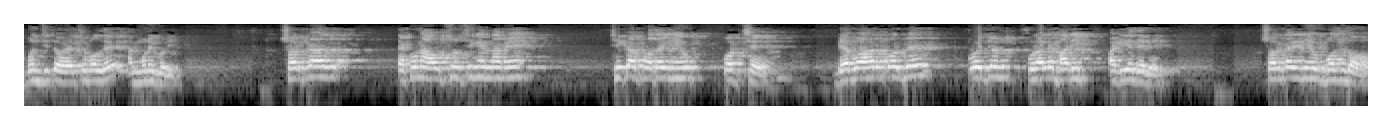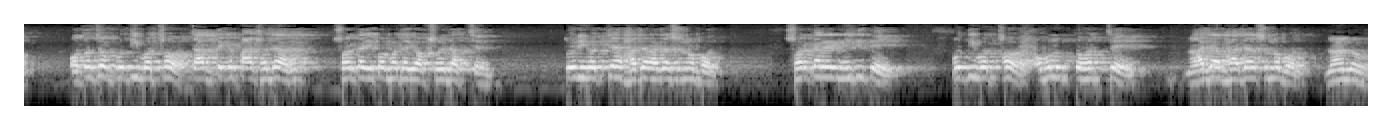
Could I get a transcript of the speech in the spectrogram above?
বঞ্চিত হয়েছে বলে আমি মনে করি। সরকার এখন আউটসোর্সিং এর নামে ঠিকা প্রদায় নিয়োগ করছে। ব্যবহার করবে, প্রয়োজন ফুরালে বাড়ি পাঠিয়ে দেবে। সরকারি নিয়োগ বন্ধ। অথচ প্রতি বছর চার থেকে পাঁচ হাজার সরকারি কর্মচারী অবসরে যাচ্ছেন। তৈরি হচ্ছে হাজার হাজার শূন্যপদ। সরকারের নীতিতে প্রতি বছর অবলুপ্ত হচ্ছে হাজার হাজার শূন্যপদ নরেন্দ্র বাবু,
